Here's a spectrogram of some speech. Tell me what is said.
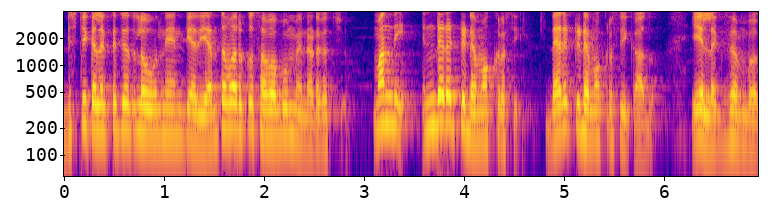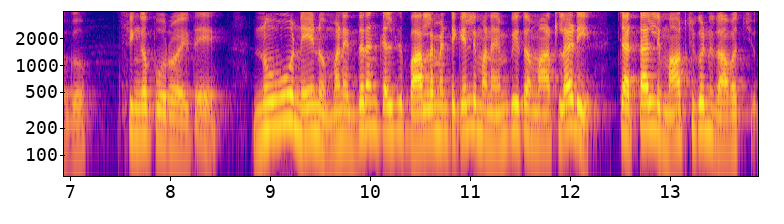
డిస్టిక్ కలెక్టర్ చేతిలో ఉందేంటి? అది ఎంతవరకు సబబు మీరు అడగచ్చు. మంది ఇండైరెక్ట్ డెమోక్రసీ డైరెక్ట్ డెమోక్రసీ కాదు. ఏ లగ్జంబర్గ్ సింగపూర్ అయితే నువ్వు నేను మన ఇద్దరం కలిసి పార్లమెంట్కి వెళ్ళి మన ఎంపీతో మాట్లాడి చట్టాల్ని మార్చుకొని రావచ్చు.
